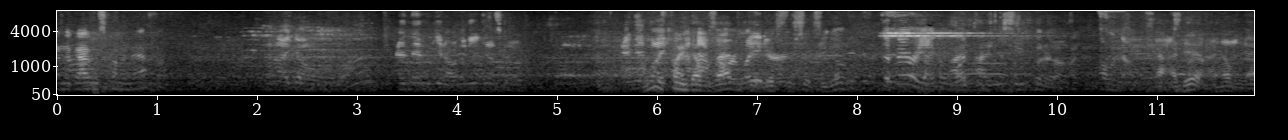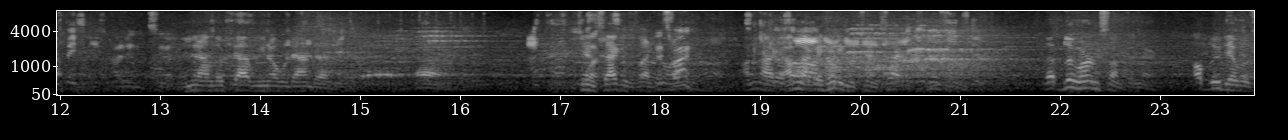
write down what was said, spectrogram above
and the guy was coming after him. And I go, and then, you know, and he just goes, and then I'm like playing a half hour later, just for shits and giggles. the Barry, I go, I, what? I just put it on. Oh no. Yeah, I did. I held it up. Basically, I didn't see it. And then I looked up, you know, we're down to uh, 10 What? seconds. Like, That's fine. I'm not, I'm not going to hit him with 10 seconds. Listen, let Blue earn something there. All Blue did was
